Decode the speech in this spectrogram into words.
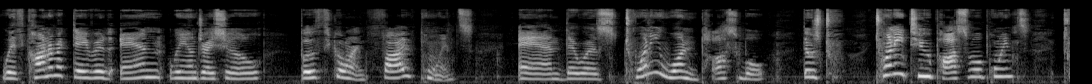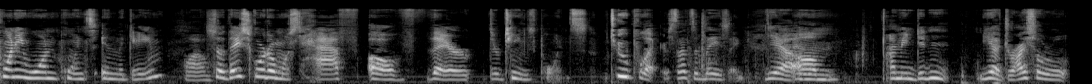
with Connor McDavid and Leon Draisaitl both scoring five points, and there was 21 possible. There was tw- 22 possible points, 21 points in the game. Wow. So they scored almost half of their their team's points. Two players. That's amazing. Yeah, And- um, I mean, didn't yeah, Draisaitl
